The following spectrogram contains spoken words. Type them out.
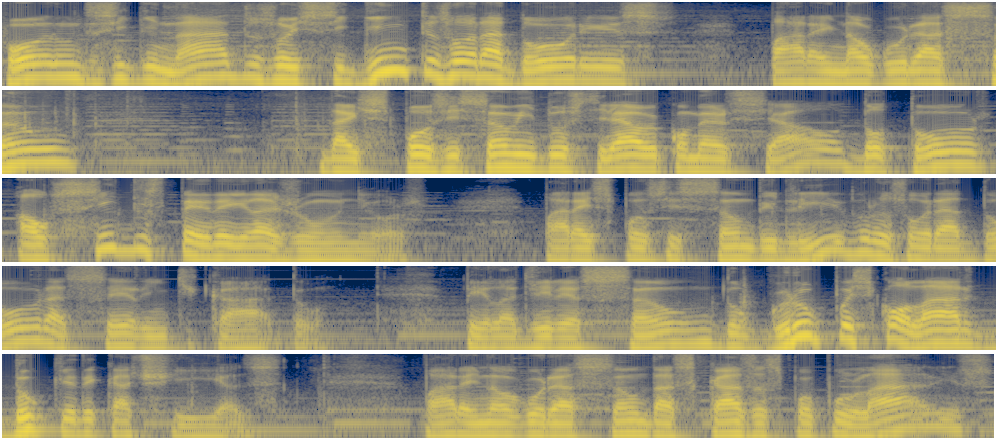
foram designados os seguintes oradores para a inauguração da Exposição Industrial e Comercial, Dr. Alcides Pereira Júnior, para a exposição de livros, orador a ser indicado. pela direção do Grupo Escolar Duque de Caxias. Para a inauguração das casas populares,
